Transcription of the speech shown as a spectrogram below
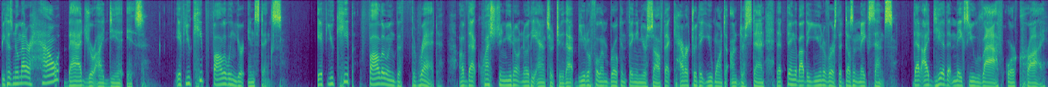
because no matter how bad your idea is, if you keep following your instincts, if you keep following the thread of that question you don't know the answer to, that beautiful and broken thing in yourself, that character that you want to understand, that thing about the universe that doesn't make sense, that idea that makes you laugh or cry,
